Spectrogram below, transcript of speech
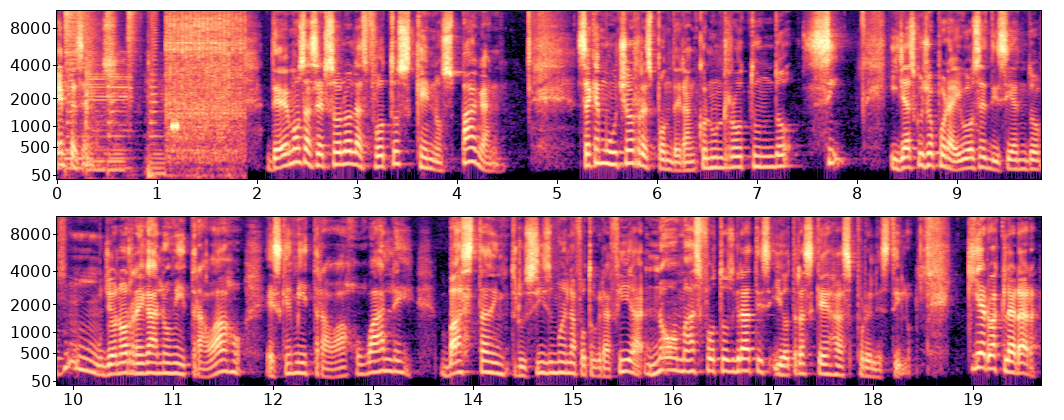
Empecemos. ¿Debemos hacer solo las fotos que nos pagan? Sé que muchos responderán con un rotundo sí. Y ya escucho por ahí voces diciendo, hmm, yo no regalo mi trabajo, es que mi trabajo vale, basta de intrusismo en la fotografía, no más fotos gratis y otras quejas por el estilo. Quiero aclarar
